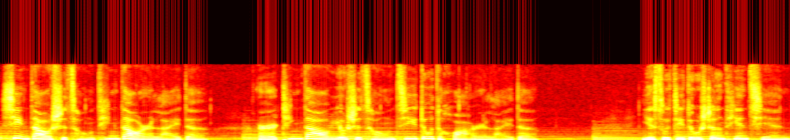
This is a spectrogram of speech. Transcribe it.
信道是从听道而来的，而听道又是从基督的话而来的。耶稣基督升天前，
